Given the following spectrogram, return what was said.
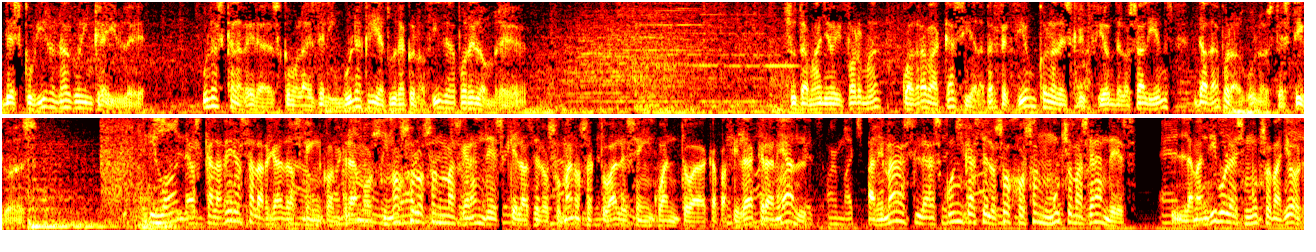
descubrieron algo increíble. Unas calaveras como las de ninguna criatura conocida por el hombre. Su tamaño y forma cuadraba casi a la perfección con la descripción de los aliens dada por algunos testigos. Las calaveras alargadas que encontramos no solo son más grandes que las de los humanos actuales en cuanto a capacidad craneal, además las cuencas de los ojos son mucho más grandes, la mandíbula es mucho mayor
